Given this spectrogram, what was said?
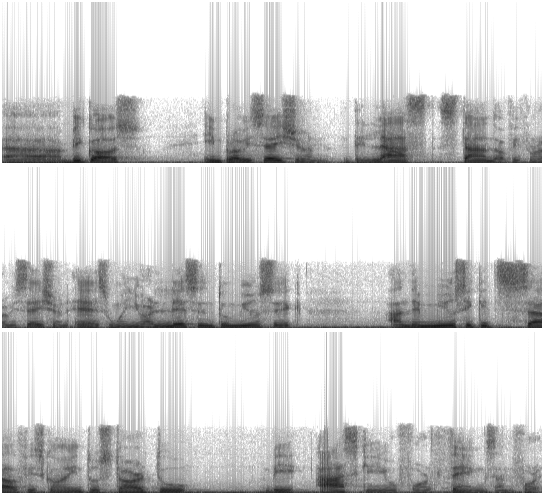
Uh, because improvisation, the last stand of improvisation is when you are listening to music and the music itself is going to start to be asking you for things and for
